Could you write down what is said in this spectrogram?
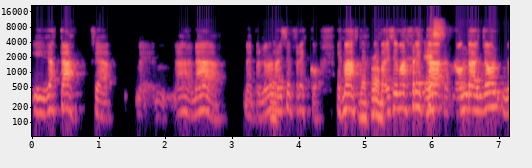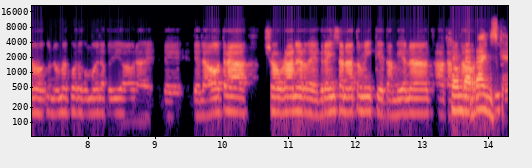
Y ya está. O sea, nada, nada. pero no me parece fresco. Es más, me parece más fresca Ronda John, no, no me acuerdo cómo es el apellido ahora, de, la otra showrunner de Grey's Anatomy que también ha, ha Shonda Rhimes, que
